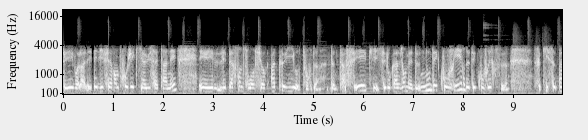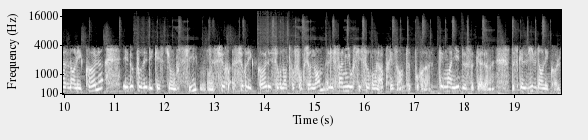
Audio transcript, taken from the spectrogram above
fait, voilà, les, différents projets qu'il y a eu cette année. Et les personnes seront aussi accueillies autour d'un café c'est l'occasion ben, de nous découvrir, de découvrir ce, qui se passe dans l'école et de poser des questions aussi sur, l'école et sur notre fonctionnement. Les familles aussi seront là présentes pour euh, témoigner de ce qu'elles vivent dans l'école.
